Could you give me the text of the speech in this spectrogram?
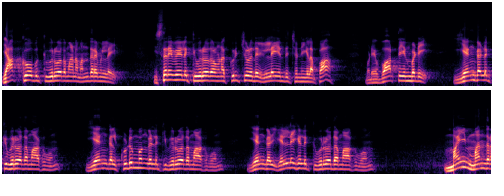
யாக்கோபுக்கு விரோதமான மந்திரம் இல்லை விரோதமான குறிச்சொல்லுதல் இல்லை என்று சொன்னீங்களப்பா? உடைய வார்த்தையின்படி எங்களுக்கு விரோதமாகவும் எங்கள் குடும்பங்களுக்கு விரோதமாகவும் எங்கள் எல்லைகளுக்கு விரோதமாகவும் மை மந்திர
